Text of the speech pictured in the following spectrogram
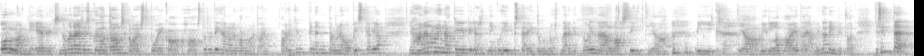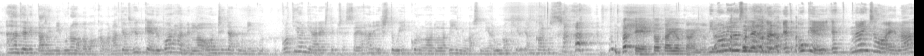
ollaan niin elvyksi. No mä näin siis, kun jotain tanskalaista poikaa haastateltiin, hän oli varmaan jotain parikymppinen tämmöinen opiskelija. Ja hänellä oli nämä tyypilliset niin kuin hipsterin tunnusmerkit, oli nämä lasit ja viikset ja villapaita ja mitä niitä nyt on. Ja sitten hän selittää siinä niin kuin naama vakavana, että hykkeily parhaimmillaan on sitä, kun niin kuin koti on järjestyksessä ja hän istuu ikkunalaudalla viinlasin ja runokirjan kanssa. Mä teen tota joka ilta. Niin mä olin ihan silleen, että et, okei, että näin saa elää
